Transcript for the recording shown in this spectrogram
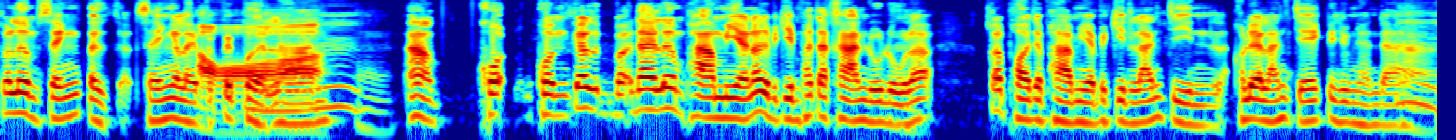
ก็เริ่มเซ้งตึกเซ้งอะไรไปไปเปิดร้านอืมอืมอ้าวคนคนก็ได้เริ่มพาเมียนอกจากไปกินพัตตาคารหรูๆแล้ว ก็พอจะพาเมียไปกินร้านจีนเขาเรียกร้านเจ๊กในยุคนั้นได้อืม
